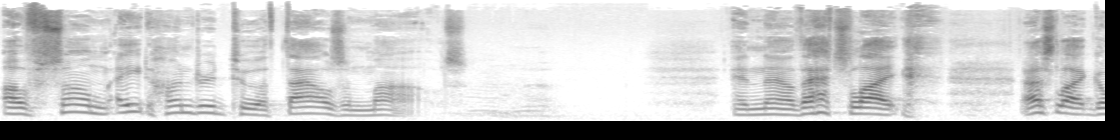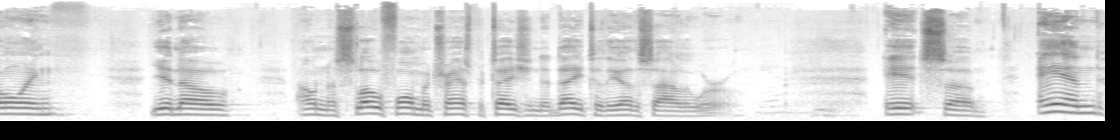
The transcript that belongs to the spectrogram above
of some 800 to 1,000 miles. And now that's like that's like going, you know, on the slow form of transportation today to the other side of the world. It's uh, and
